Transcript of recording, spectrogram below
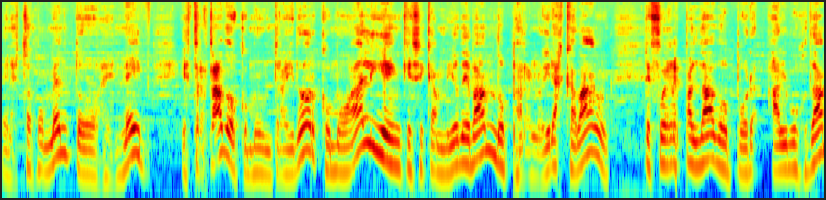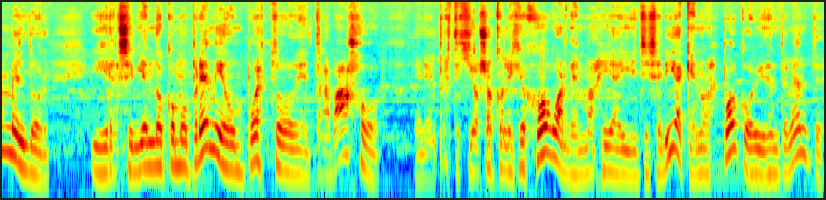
En estos momentos, Snape es tratado como un traidor, como alguien que se cambió de bando para no ir a Azkaban. Este fue respaldado por Albus Dumbledore y recibiendo como premio un puesto de trabajo en el prestigioso colegio Hogwarts de magia y hechicería, que no es poco, evidentemente.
